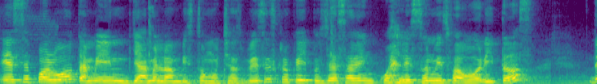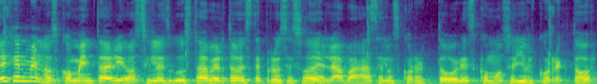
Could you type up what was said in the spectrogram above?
Este polvo también ya me lo han visto muchas veces, creo que pues ya saben cuáles son mis favoritos. Déjenme en los comentarios si les gusta ver todo este proceso de la base, los correctores, cómo soy el corrector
